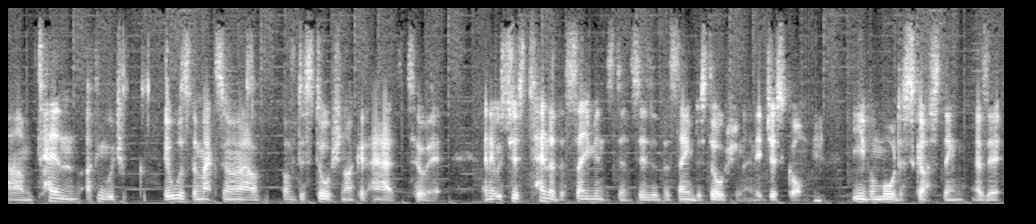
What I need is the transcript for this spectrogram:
um 10, I think which it was the maximum amount of, of distortion I could add to it, and it was just 10 of the same instances of the same distortion, and it just got even more disgusting as it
